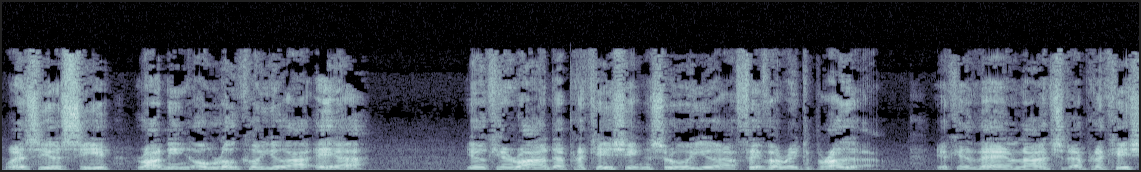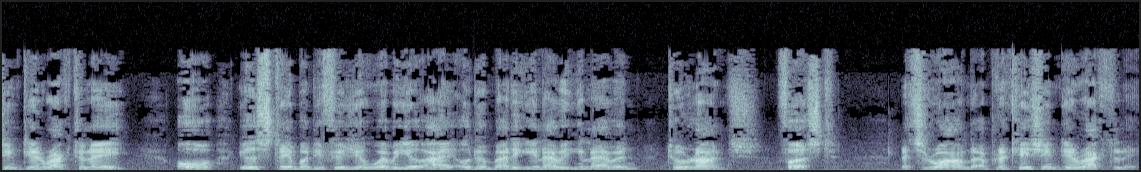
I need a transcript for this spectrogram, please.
Once you see running on local URL, you can run the application through your favorite browser. You can then launch the application directly or use Stable Diffusion Web UI Automatic 1111 to launch. First, let's run the application directly.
